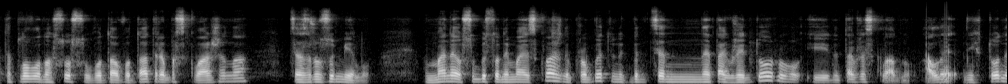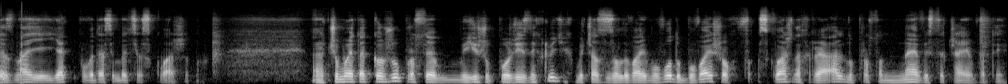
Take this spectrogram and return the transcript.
теплового насосу вода, вода, треба скважина, це зрозуміло. У мене особисто немає скважини, пробити це не так вже й дорого і не так вже складно. Але ніхто не знає, як поведе себе ця скважина. Е, Чому я так кажу? Просто я їжджу по різних людях, ми часто заливаємо воду, буває, що в скважинах реально просто не вистачає води.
